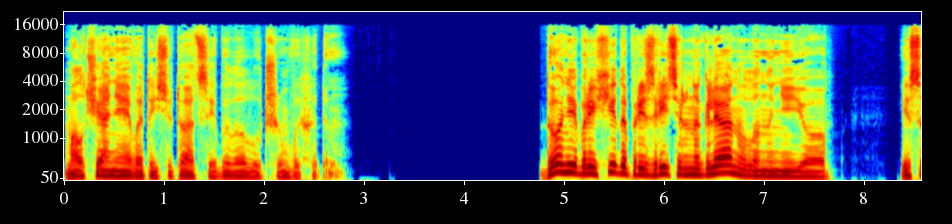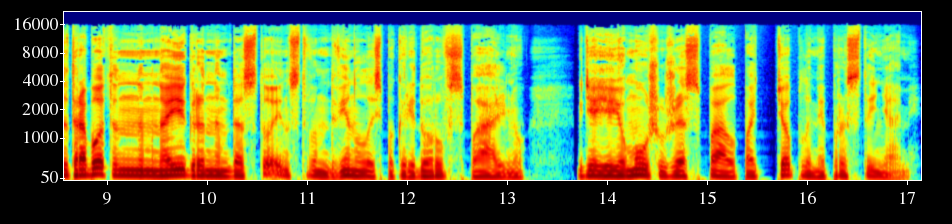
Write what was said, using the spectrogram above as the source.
Молчание в этой ситуации было лучшим выходом. Донья Брехида презрительно глянула на нее — и с отработанным наигранным достоинством двинулась по коридору в спальню, где ее муж уже спал под теплыми простынями.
